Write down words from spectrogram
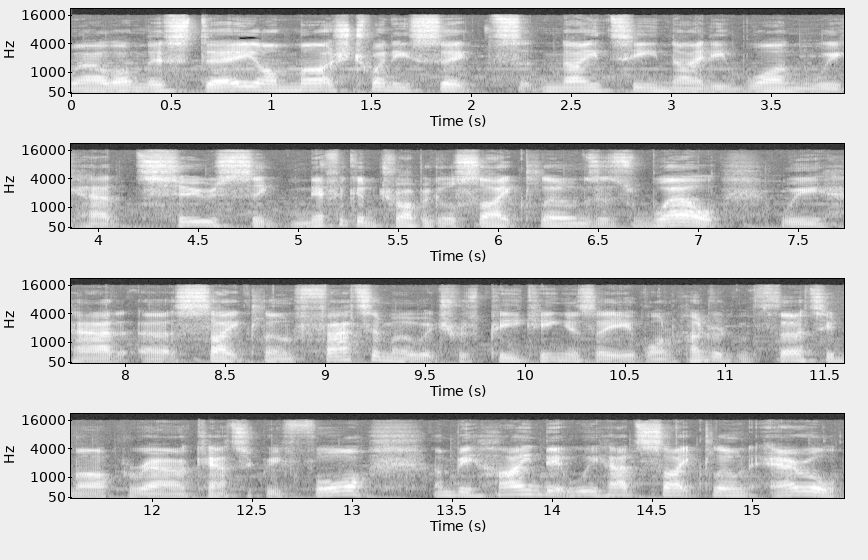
Well, on this day, on March 26, 1991, we had two significant tropical cyclones as well. We had uh, Cyclone Fatima, which was peaking as a 130 mile per hour Category 4, and behind it we had Cyclone Errol,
